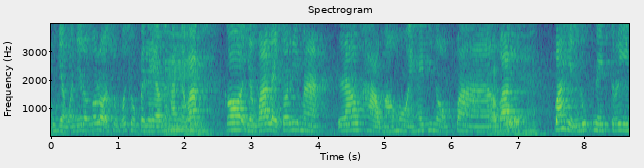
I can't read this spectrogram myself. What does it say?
มอย่างวันนี้เราก็รอชมก็ชมไปแล้วนะคะ อืมแต่ว่าก็อย่างว่าอะไรก็รีบมาเล่าข่าวเมาส์มอยให้พี่น้องฟังครับว่าผม ว่าเห็นลุกในตรีม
